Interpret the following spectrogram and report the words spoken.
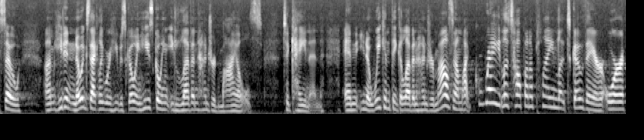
So um, he didn't know exactly where he was going. He's going 1,100 miles to Canaan. And, you know, we can think 1,100 miles, and I'm like, great, let's hop on a plane, let's go there. Or,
